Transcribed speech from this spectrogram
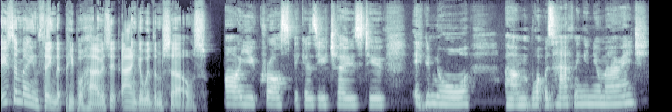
Is the main thing that people have, is it anger with themselves? Are you cross because you chose to ignore um, what was happening in your marriage?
